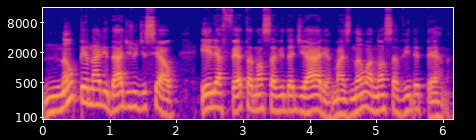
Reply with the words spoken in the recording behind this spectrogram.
não penalidade judicial. Ele afeta a nossa vida diária, mas não a nossa vida eterna.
